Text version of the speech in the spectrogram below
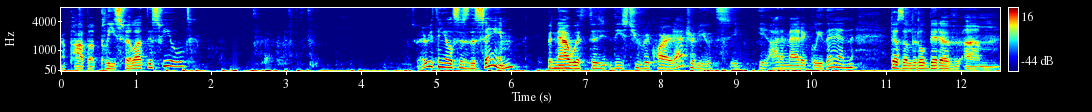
a pop-up, please fill out this field. So everything else is the same, but now with the, these two required attributes, it, it, automatically then does a little bit of um,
